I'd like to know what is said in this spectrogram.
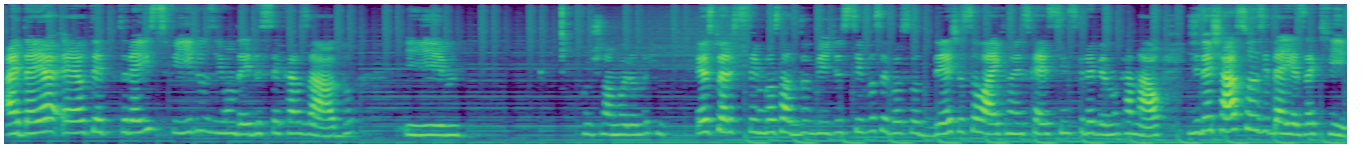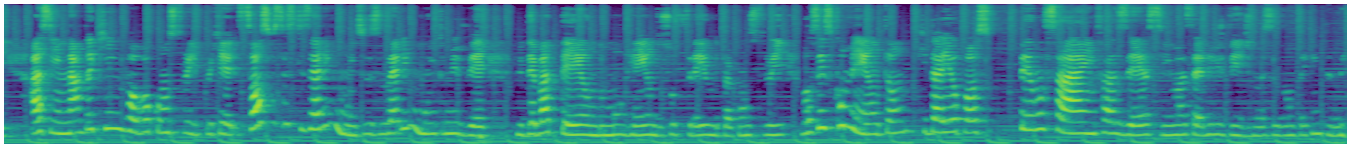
a ideia é eu ter três filhos e um deles ser casado e continuar morando aqui. Eu espero que vocês tenham gostado do vídeo. Se você gostou, deixa seu like, não esquece de se inscrever no canal, de deixar suas ideias aqui. Assim, nada que envolva construir, porque só se vocês quiserem muito, se vocês quiserem muito me ver, me debatendo, morrendo, sofrendo para construir, vocês comentam, que daí eu posso pensar em fazer, assim, uma série de vídeos, mas vocês vão ter que entender.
